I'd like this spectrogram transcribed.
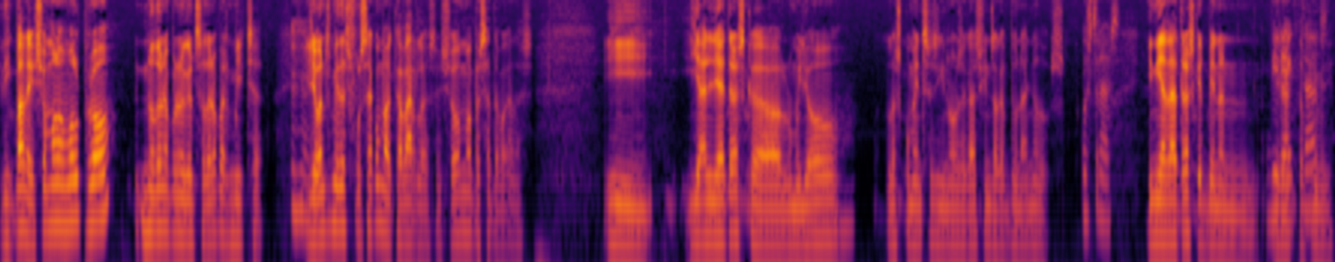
i dic, vale, això mola molt, però no dona per una cançó, dona per mitja. Uh -huh. I llavors m'he d'esforçar com a acabar-les. Això m'ha passat a vegades. I hi ha lletres que millor les comences i no les acabes fins al cap d'un any o dos. Ostres. I n'hi ha d'altres que et venen directe Directes. el primer dia.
